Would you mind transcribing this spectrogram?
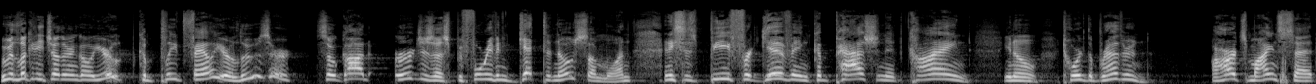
We would look at each other and go, You're a complete failure, loser. So God urges us before we even get to know someone, and He says, Be forgiving, compassionate, kind, you know, toward the brethren. Our heart's mindset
